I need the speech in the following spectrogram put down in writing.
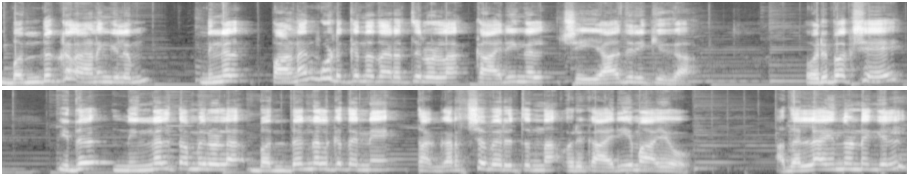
ബന്ധുക്കളാണെങ്കിലും നിങ്ങൾ പണം കൊടുക്കുന്ന തരത്തിലുള്ള കാര്യങ്ങൾ ചെയ്യാതിരിക്കുക. ഒരുപക്ഷെ ഇത് നിങ്ങൾ തമ്മിലുള്ള ബന്ധങ്ങൾക്ക് തന്നെ തകർച്ച വരുത്തുന്ന ഒരു കാര്യമായോ? അതല്ല എന്നുണ്ടെങ്കിൽ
